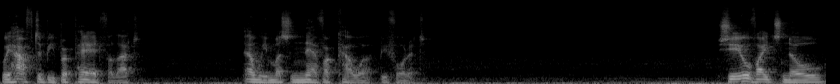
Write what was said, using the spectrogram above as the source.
We have to be prepared for that, and we must never cower before it. Jehovites know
